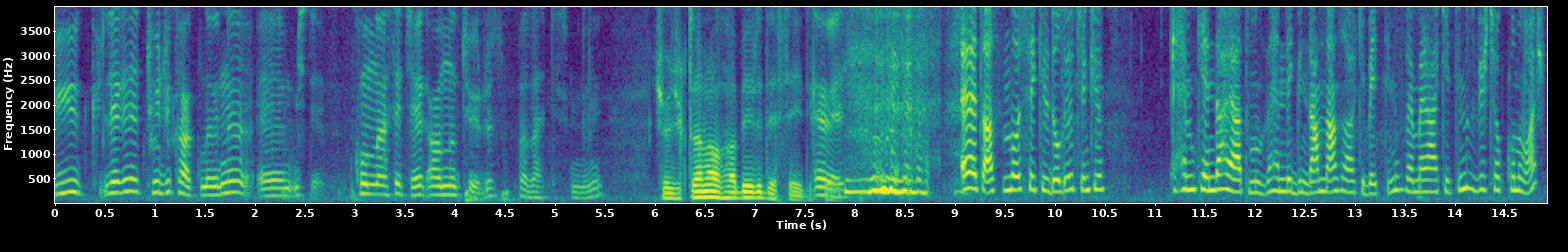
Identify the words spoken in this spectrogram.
büyüklere çocuk haklarını işte konular seçerek anlatıyoruz pazartesi günleri. Çocuktan al haberi deseydik. Evet. Evet aslında o şekilde oluyor çünkü hem kendi hayatımızda hem de gündemden takip ettiğimiz ve merak ettiğimiz birçok konu var.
